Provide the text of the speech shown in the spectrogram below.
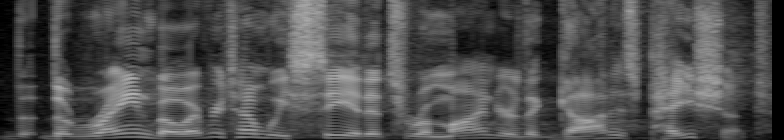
The, the rainbow, every time we see it, it's a reminder that God is patient.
